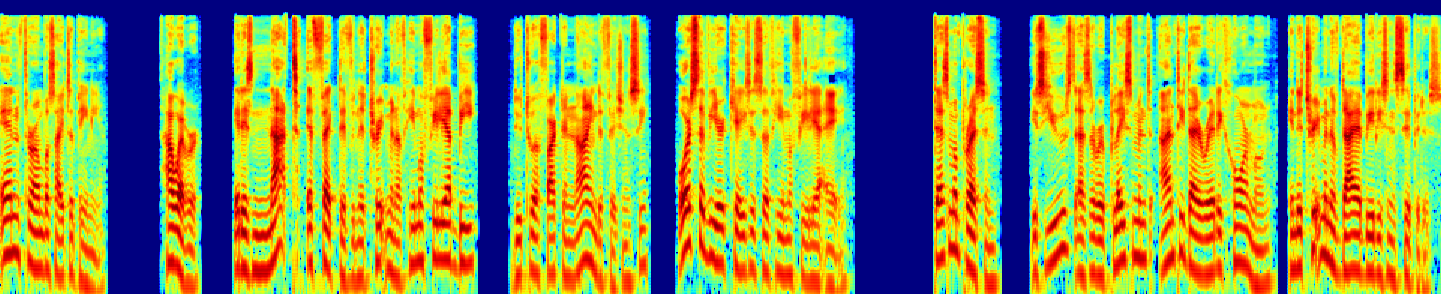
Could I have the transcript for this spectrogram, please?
and thrombocytopenia. However, it is not effective in the treatment of hemophilia B due to a factor 9 deficiency or severe cases of hemophilia A. Desmopressin is used as a replacement antidiuretic hormone in the treatment of diabetes insipidus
